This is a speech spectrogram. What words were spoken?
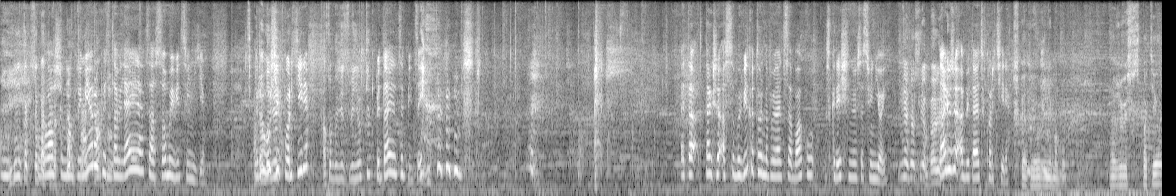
Ну, как По собака. вашему примеру представляется особый вид свиньи. Особый Живущий вид? в квартире, Особый вид свинюшки. питается пиццей. Это также особый вид, который напоминает собаку, скрещенную со свиньей. Не, сейчас съем, подожди. Также обитает в квартире. Ребят, я уже не могу. Я уже весь вспотел.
